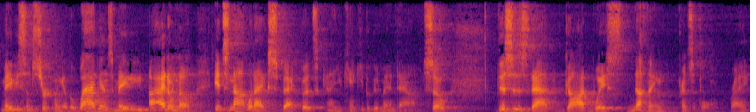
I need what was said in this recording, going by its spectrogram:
maybe some circling of the wagons, maybe, I don't know. It's not what I expect, but it's kind of, you can't keep a good man down. So, this is that God wastes nothing principle, right?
